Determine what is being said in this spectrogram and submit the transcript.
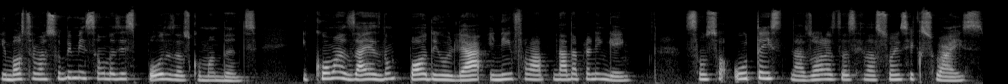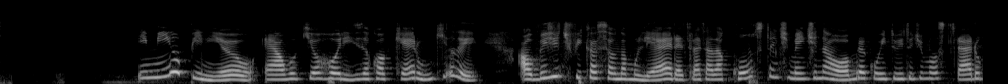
e mostra uma submissão das esposas aos comandantes, e como as aias não podem olhar e nem falar nada para ninguém. São só úteis nas horas das relações sexuais. Em minha opinião, é algo que horroriza qualquer um que lê. A objetificação da mulher é tratada constantemente na obra com o intuito de mostrar o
